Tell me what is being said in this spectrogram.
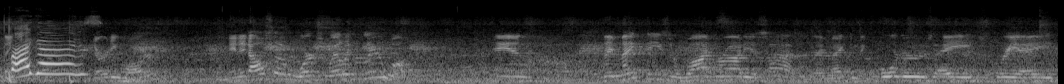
Thank Bye, guys. dirty water, and it also works well in clear water. And they make these in a wide variety of sizes. They make them in quarters, eighths, three eighths,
